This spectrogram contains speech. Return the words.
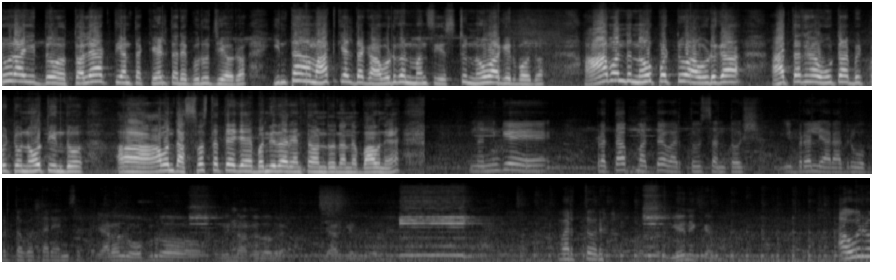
ದೂರ ಇದ್ದು ತೊಲೆ ಆಗ್ತೀಯ ಅಂತ ಕೇಳ್ತಾರೆ ಗುರೂಜಿಯವರು. ಇಂತಹ ಮಾತು ಕೇಳಿದಾಗ ಆ ಹುಡುಗನ ಮನಸ್ಸು ಎಷ್ಟು ನೋವಾಗಿರ್ಬೋದು. ಆ ಒಂದು ನೋವು ಪಟ್ಟು ಆ ಹುಡುಗ ಆ ತರಹ ಊಟ ಬಿಟ್ಬಿಟ್ಟು ನೋವು ತಿಂದು ಆ ಒಂದು ಅಸ್ವಸ್ಥತೆಗೆ ಬಂದಿದ್ದಾರೆ ಅಂತ ಒಂದು ನನ್ನ ಭಾವನೆ. ನನಗೆ ಪ್ರತಾಪ್ ಮತ್ತೆ ವರ್ತು ಸಂತೋಷ್ ಇಬ್ಬರಲ್ಲಿ ಯಾರಾದರೂ ಒಬ್ಬರು ತಗೋತಾರೆ ಅನ್ಸುತ್ತೆ. ಯಾರಾದರೂ ಒಬ್ಬರು ವಿನ್ ಆಗೋದಾದ್ರೆ ಯಾರು ವರ್ತೂರ್. ಏನಕ್ಕೆ? ಅವರು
